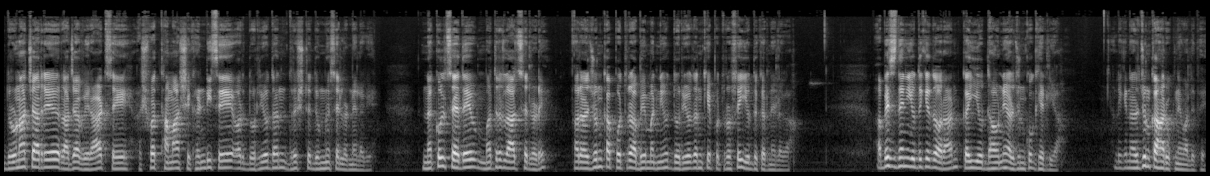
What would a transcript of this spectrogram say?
द्रोणाचार्य राजा विराट से, अश्वत्थामा शिखंडी से और दुर्योधन धृष्ट दुम्न से लड़ने लगे। नकुल सहदेव मद्रराज से लड़े और अर्जुन का पुत्र अभिमन्यु दुर्योधन के पुत्रों से युद्ध करने लगा। अब इस दिन युद्ध के दौरान कई योद्धाओं ने अर्जुन को घेर लिया। लेकिन अर्जुन कहाँ रुकने वाले थे?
